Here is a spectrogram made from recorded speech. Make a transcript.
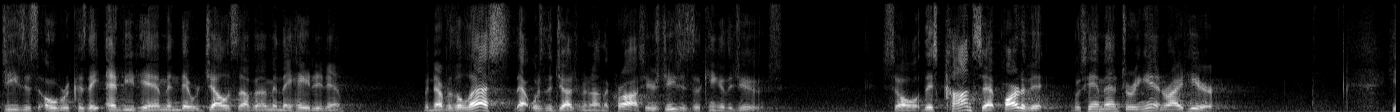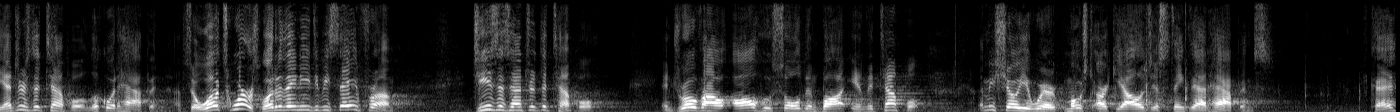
Jesus over because they envied him and they were jealous of him and they hated him. But nevertheless, that was the judgment on the cross. Here's Jesus, the King of the Jews. So, this concept, part of it, was him entering in right here. He enters the temple. Look what happened. So, what's worse? What do they need to be saved from? Jesus entered the temple and drove out all who sold and bought in the temple. Let me show you where most archaeologists think that happens. Okay?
